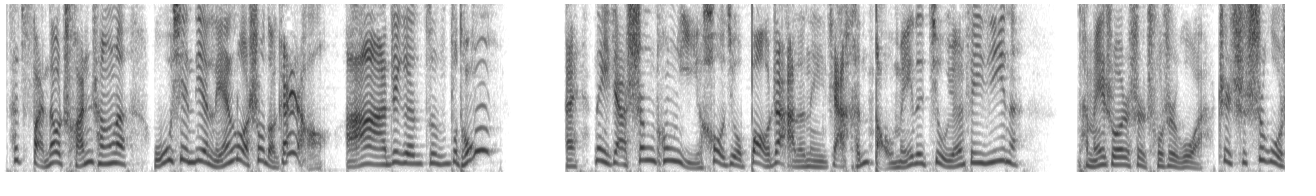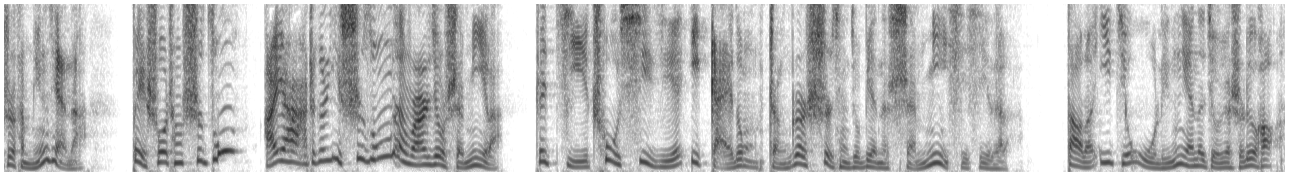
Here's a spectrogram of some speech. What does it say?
他反倒传成了无线电联络受到干扰啊，这个就不通。哎，那架升空以后就爆炸的那架很倒霉的救援飞机呢？他没说是出事故啊，这次事故是很明显的，被说成失踪。哎呀，这个一失踪那玩意儿就神秘了。这几处细节一改动，整个事情就变得神秘兮兮的了。到了一九五零年的九月十六号，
